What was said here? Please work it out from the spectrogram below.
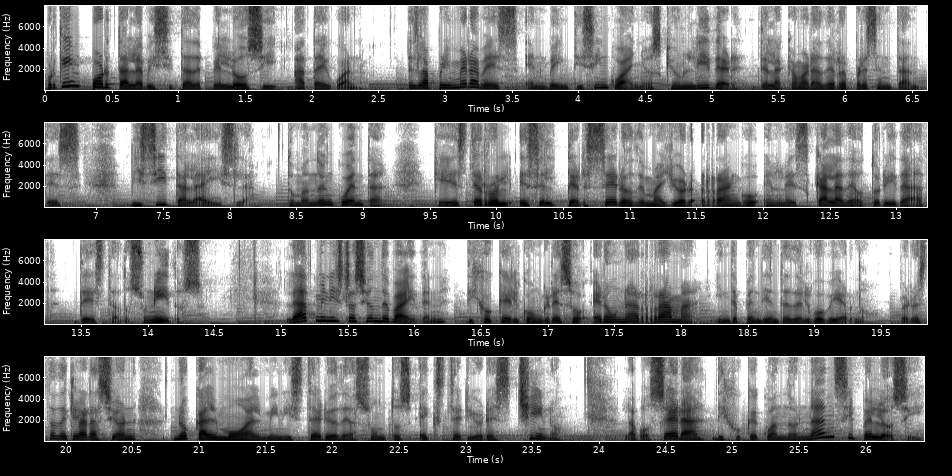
¿Por qué importa la visita de Pelosi a Taiwán? Es la primera vez en 25 años que un líder de la Cámara de Representantes visita la isla, tomando en cuenta que este rol es el tercero de mayor rango en la escala de autoridad de Estados Unidos. La administración de Biden dijo que el Congreso era una rama independiente del gobierno, pero esta declaración no calmó al Ministerio de Asuntos Exteriores chino. La vocera dijo que cuando Nancy Pelosi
